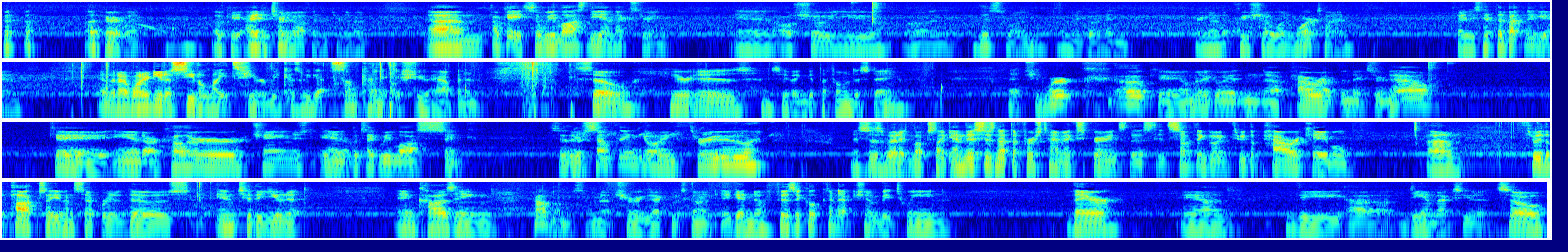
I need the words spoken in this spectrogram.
oh, there it went. Okay, I had to turn it off and then turn it on. Um, okay, so we lost DMX stream. And I'll show you on this one. I'm going to go ahead and Bring on the pre-show one more time. So I just hit the button again. And then I wanted you to see the lights here because we got some kind of issue happening. So here is, let me see if I can get the phone to stay. That should work. Okay, I'm going to go ahead and uh, power up the mixer now. Okay, and our color changed and it looks like we lost sync. So there's something going through this is what it looks like. And this is not the first time I experienced this. It's something going through the power cable, um, through the pucks, I even separated those, into the unit and causing problems. I'm not sure exactly what's going on. Again, no physical connection between there and the uh, DMX unit. So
